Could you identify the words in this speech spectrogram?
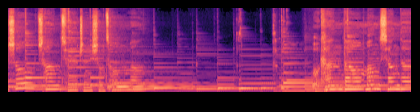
收场，却只剩匆忙。我看到梦想的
